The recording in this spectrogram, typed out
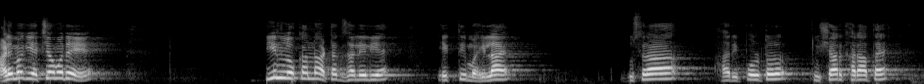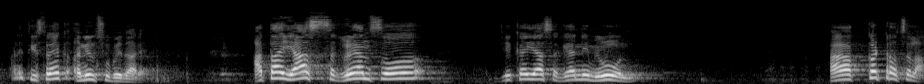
आणि मग याच्यामध्ये तीन लोकांना अटक झालेली आहे. एक ती महिला आहे. दुसरा हा रिपोर्टर तुषार खरात आहे. आणि तिसरा एक अनिल सुभेदार आहे. आता या सगळ्यांचं जे काही या सगळ्यांनी मिळून हा कट रचला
